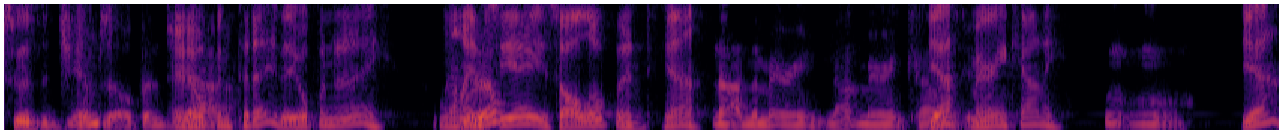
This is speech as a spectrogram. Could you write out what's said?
soon as the gym's open, It yeah. opened today. They opened today. YMCA is all open. Yeah, Not in the Marion, not in Marion County. yeah, dude. Marion County. Mm-mm. Yeah,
